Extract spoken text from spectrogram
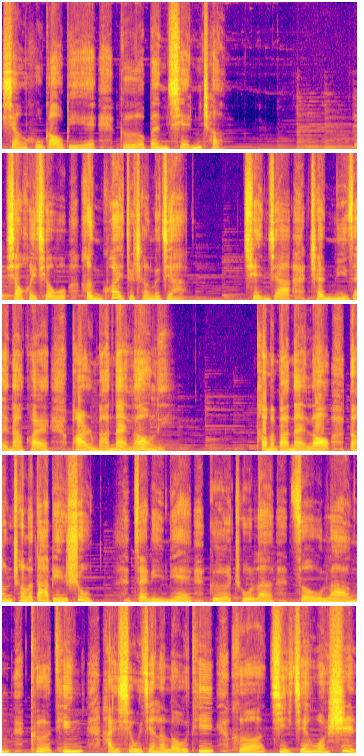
相互告别，各奔前程。小灰球很快就成了家，全家沉溺在那块帕尔玛奶酪里。他们把奶酪当成了大别墅。在里面隔出了走廊、客厅，还修建了楼梯和几间卧室。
